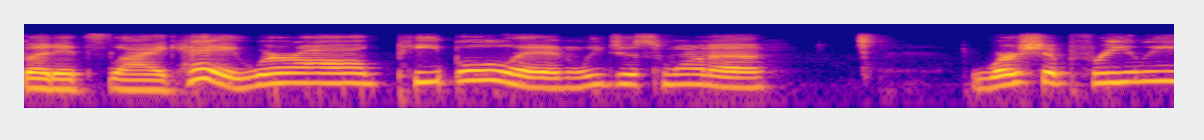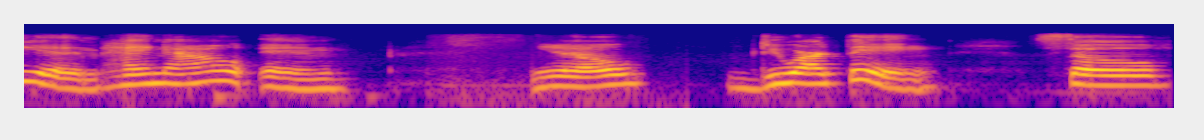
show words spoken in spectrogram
But it's like, hey, we're all people and we just want to worship freely and hang out and, you know, do our thing. So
